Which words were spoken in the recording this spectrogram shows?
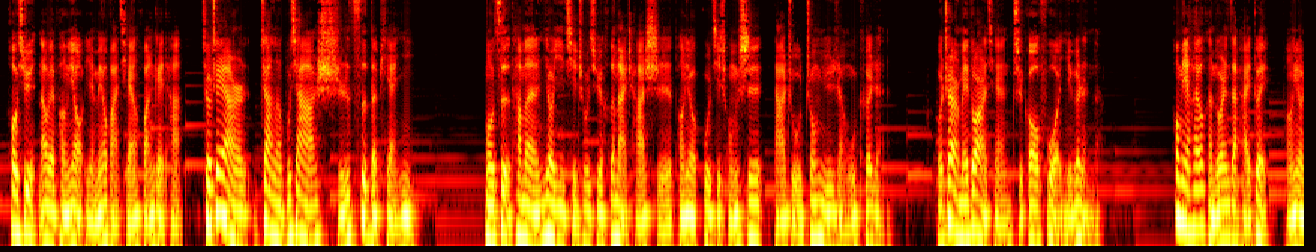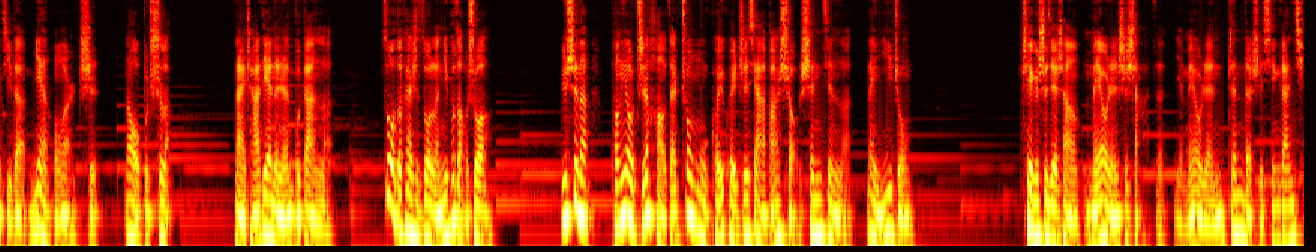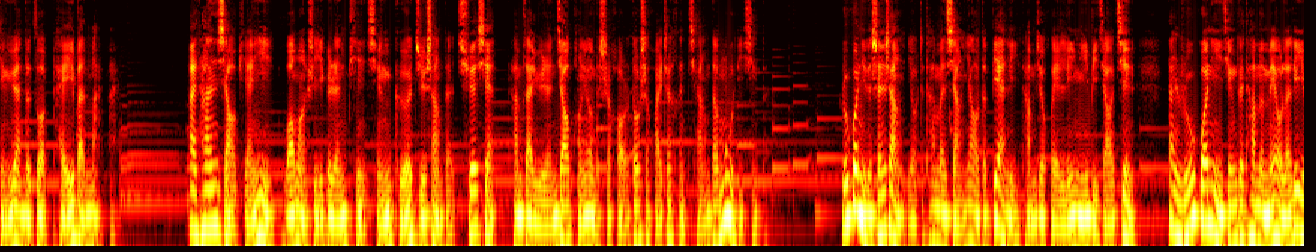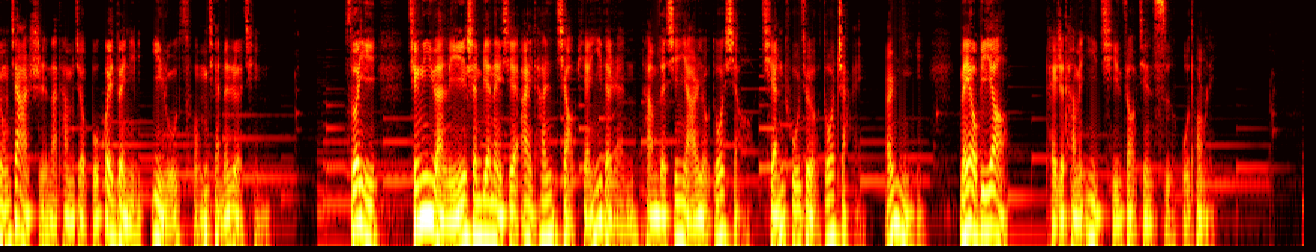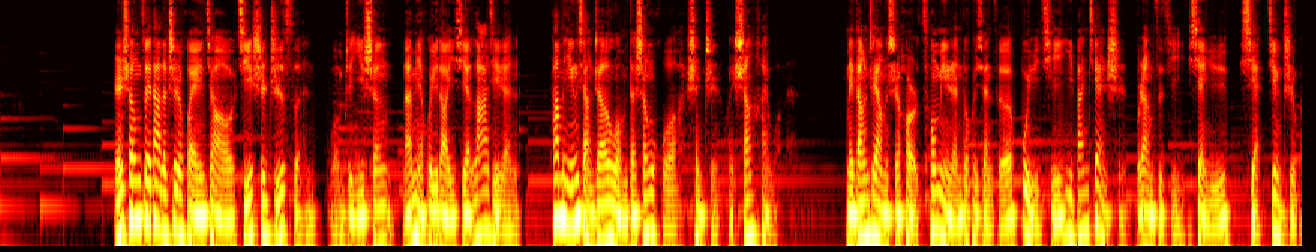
后续那位朋友也没有把钱还给他。就这样占了不下十次的便宜。某次他们又一起出去喝奶茶时，朋友故技重施，答主终于忍无可忍：“我这儿没多少钱，只够付我一个人的。”后面还有很多人在排队，朋友急得面红耳赤：“那我不吃了。”奶茶店的人不干了：“做都开始做了，你不早说！”于是呢，朋友只好在众目睽睽之下把手伸进了内衣中。这个世界上没有人是傻子，也没有人真的是心甘情愿的做赔本买卖。爱贪小便宜，往往是一个人品行格局上的缺陷。他们在与人交朋友的时候，都是怀着很强的目的性的。如果你的身上有着他们想要的便利，他们就会离你比较近；但如果你已经对他们没有了利用价值，那他们就不会对你一如从前的热情。所以。请你远离身边那些爱贪小便宜的人，他们的心眼儿有多小，前途就有多窄。而你，没有必要陪着他们一起走进死胡同里。人生最大的智慧叫及时止损。我们这一生难免会遇到一些垃圾人，他们影响着我们的生活，甚至会伤害我们。每当这样的时候，聪明人都会选择不与其一般见识，不让自己陷于险境之围。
